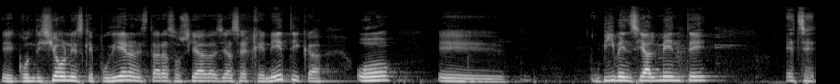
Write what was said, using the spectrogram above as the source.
eh, condiciones que pudieran estar asociadas ya sea genética o eh, vivencialmente, etc.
